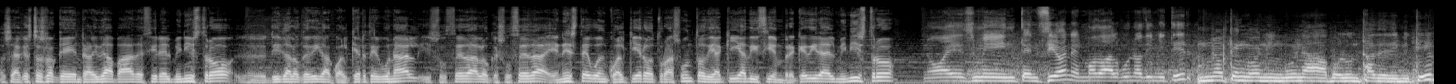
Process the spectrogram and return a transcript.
O sea que esto es lo que en realidad va a decir el ministro, eh, diga lo que diga cualquier tribunal y suceda lo que suceda en este o en cualquier otro asunto de aquí a diciembre. ¿Qué dirá el ministro? No es mi intención en modo alguno dimitir. No tengo ninguna voluntad de dimitir.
